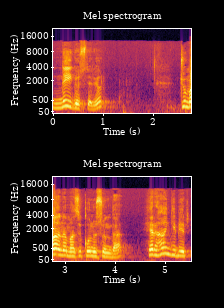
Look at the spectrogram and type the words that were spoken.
neyi gösteriyor? Cuma namazı konusunda herhangi bir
